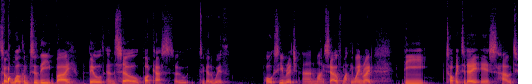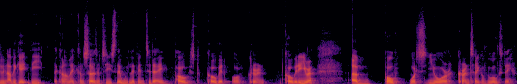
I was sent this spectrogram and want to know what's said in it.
So, welcome to the Buy, Build, and Sell podcast. So, together with Paul Searidge and myself, Mathew Wainwright, the topic today is how to navigate the economic uncertainties that we live in today, post COVID or current COVID era. Um, Paul, what's your current take of the world today?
